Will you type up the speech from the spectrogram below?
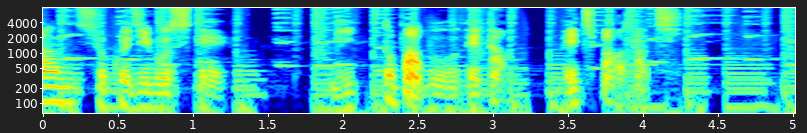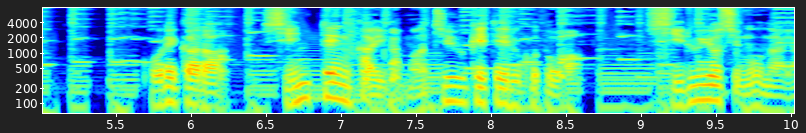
さん食事をして、ニットパブを出たペチパーたち。これから新展開が待ち受けていることは知る由もない。オ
